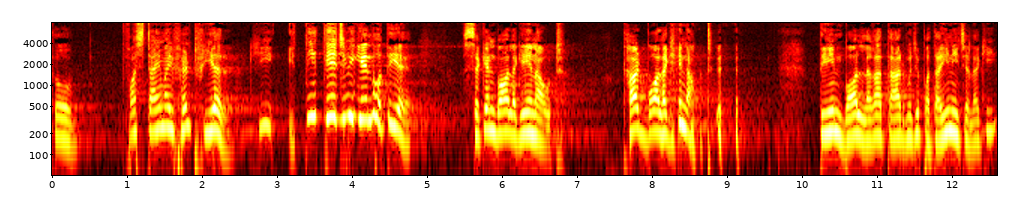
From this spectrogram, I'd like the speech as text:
तो first time I felt fear कि इतनी तेज भी गेंद होती है। Second ball again out third ball again out तीन बॉल लगातार मुझे पता ही नहीं चला कि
